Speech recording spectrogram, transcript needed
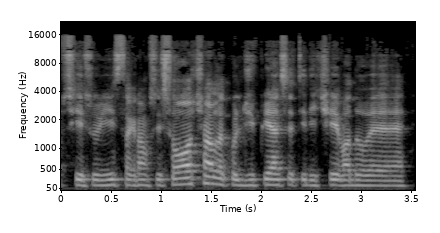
sì, su Instagram, sui social, col GPS ti diceva dove,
